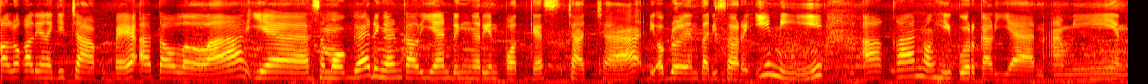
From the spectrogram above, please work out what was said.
Kalau kalian lagi capek atau lelah, ya semoga dengan kalian dengerin podcast Caca di obrolan tadi sore ini akan menghibur kalian. Amin.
